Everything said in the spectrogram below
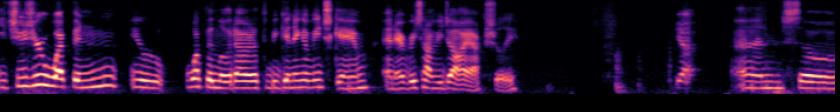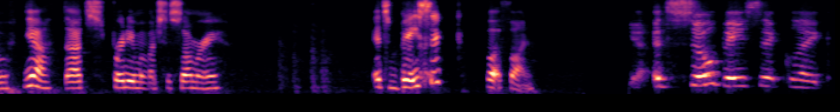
You choose your weapon, your weapon loadout at the beginning of each game, and every time you die, actually. Yeah. And so, yeah, that's pretty much the summary. It's basic but fun. Yeah, it's so basic, like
